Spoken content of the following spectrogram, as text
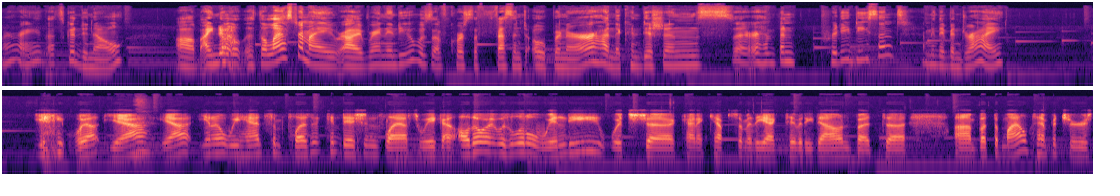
All right. That's good to know. Uh, I know the, the last time I, I ran into you was, of course, the pheasant opener, and the conditions uh, have been pretty decent. I mean, they've been dry. Yeah, well, yeah, yeah. You know, we had some pleasant conditions last week, although it was a little windy, which uh, kind of kept some of the activity down. But uh, um, but the mild temperatures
